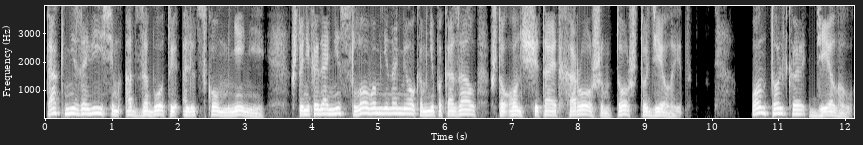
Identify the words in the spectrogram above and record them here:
так независим от заботы о людском мнении, что никогда ни словом, ни намеком не показал, что он считает хорошим то, что делает. Он только делал,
